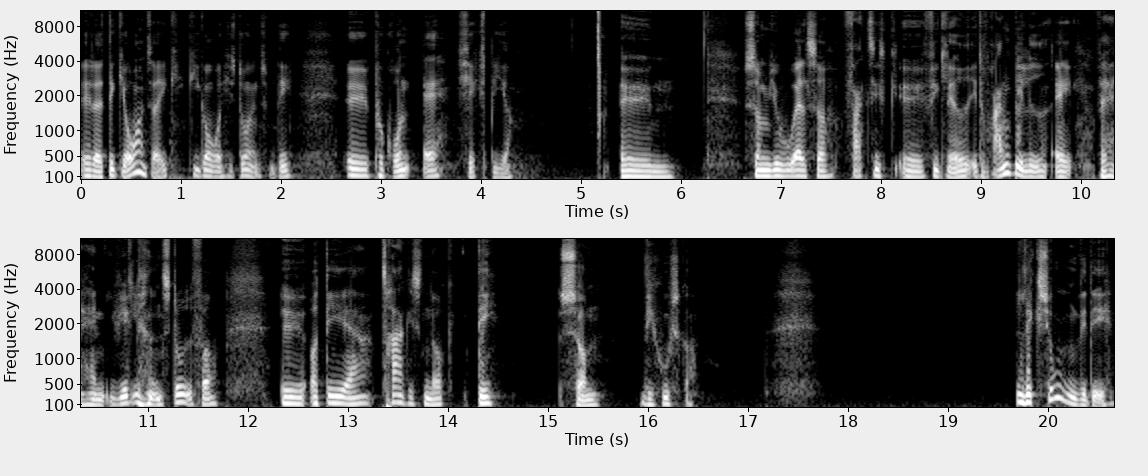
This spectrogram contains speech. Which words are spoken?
eller det gjorde han så ikke, gik over historien som det, øh, på grund af Shakespeare. Øh, som jo altså faktisk øh, fik lavet et vrangbillede af, hvad han i virkeligheden stod for. Øh, og det er tragisk nok det, som vi husker. Lektionen ved det,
